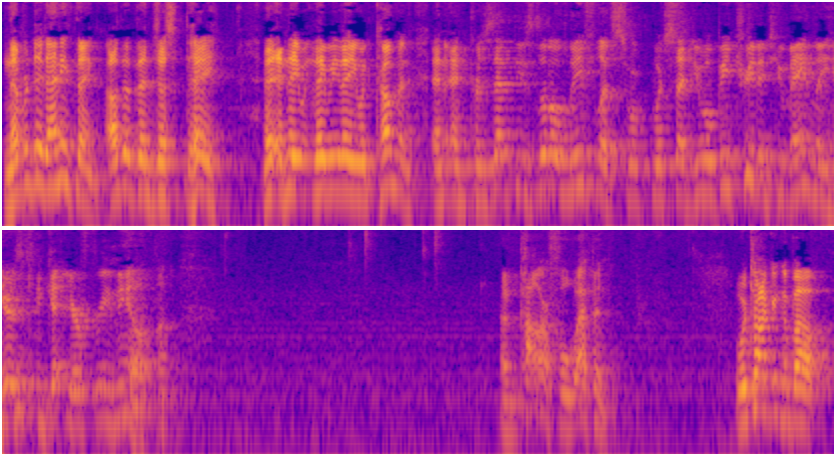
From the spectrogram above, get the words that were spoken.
Never did anything other than just, hey, and they, they, they would come and, and, and present these little leaflets which said, You will be treated humanely. Here's get your free meal. a powerful weapon. We're talking about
